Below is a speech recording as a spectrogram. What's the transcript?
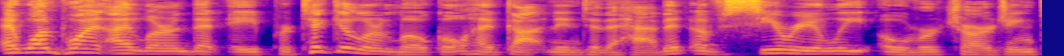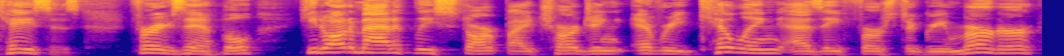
At one point, I learned that a particular local had gotten into the habit of serially overcharging cases. For example, he'd automatically start by charging every killing as a first degree murder,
